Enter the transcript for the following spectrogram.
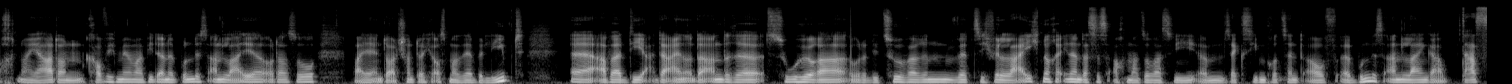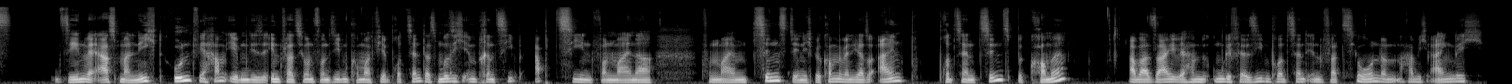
ach, naja, dann kaufe ich mir mal wieder eine Bundesanleihe oder so. War ja in Deutschland durchaus mal sehr beliebt. Äh, aber die, der ein oder andere Zuhörer oder die Zuhörerin wird sich vielleicht noch erinnern, dass es auch mal sowas wie ähm, 6, 7 Prozent auf äh, Bundesanleihen gab. Das sehen wir erstmal nicht. Und wir haben eben diese Inflation von 7,4 Prozent. Das muss ich im Prinzip abziehen von meiner, von meinem Zins, den ich bekomme. Wenn ich also ein Prozent Zins bekomme, aber sage, wir haben ungefähr 7% Inflation, dann habe ich eigentlich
